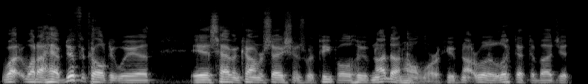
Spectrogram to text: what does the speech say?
What, what I have difficulty with is having conversations with people who've not done homework, who've not really looked at the budget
